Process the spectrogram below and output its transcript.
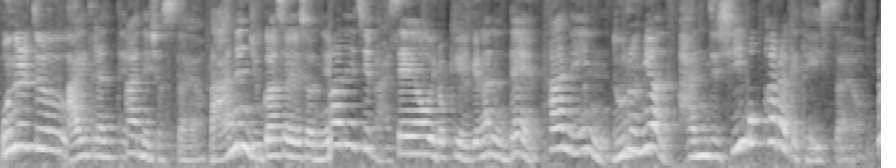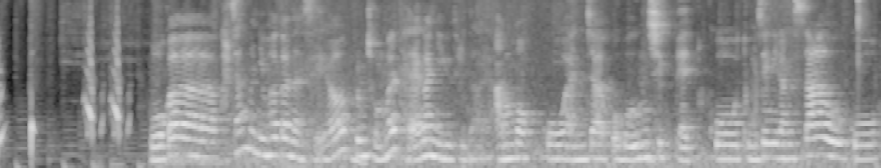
오늘도 아이들한테 화내셨어요. 많은 육아서에서는 화내지 마세요 이렇게 얘기를 하는데 화는 누르면 반드시 폭발하게 돼 있어요. 뭐가 가장 많이 화가 나세요? 그럼 정말 다양한 이유들이 나와요. 안 먹고, 안 자고, 뭐 음식 뱉고, 동생이랑 싸우고,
